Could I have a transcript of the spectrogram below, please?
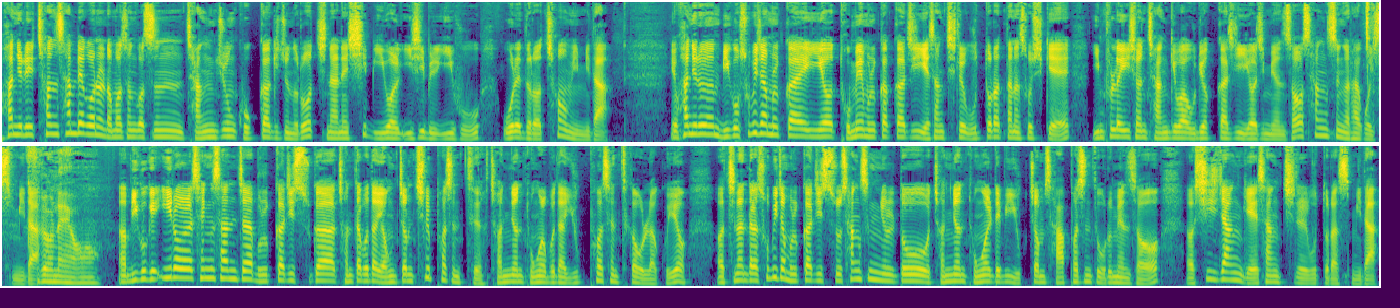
환율이 1,300원을 넘어선 것은 장중 고가 기준으로 지난해 12월 20일 이후 올해 들어 처음입니다. 환율은 미국 소비자 물가에 이어 도매 물가까지 예상치를 웃돌았다는 소식에 인플레이션 장기화 우려까지 이어지면서 상승을 하고 있습니다. 그러네요. 어, 미국의 1월 생산자 물가 지수가 전달보다 0.7%, 전년 동월보다 6%가 올랐고요. 어, 지난달 소비자 물가 지수 상승률도 전년 동월 대비 6.4% 오르면서 어, 시장 예상치를 웃돌았습니다.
